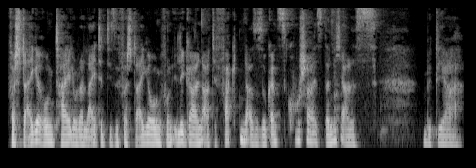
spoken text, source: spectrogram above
Versteigerungen teil oder leitet diese Versteigerung von illegalen Artefakten. Also so ganz koscher ist da nicht alles mit der.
